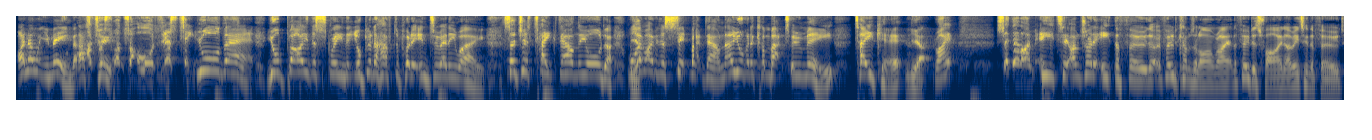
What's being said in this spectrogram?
I know what you mean, but that's I that's just want to order. Just t- you're there. You're by the screen that you're going to have to put it into anyway. So just take down the order. Why Yeah. am I having to sit back down? Now you're going to come back to me. Take it. Yeah. right? So then I'm eating, I'm trying to eat the food. The food comes along, right? The food is fine. I'm eating the food.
